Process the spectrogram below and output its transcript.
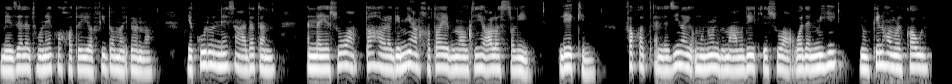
ما زالت هناك خطية في ضمائرنا. يقول الناس عادة أن يسوع طهر جميع الخطايا بموته على الصليب لكن فقط الذين يؤمنون بمعمودية يسوع ودمه يمكنهم القول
